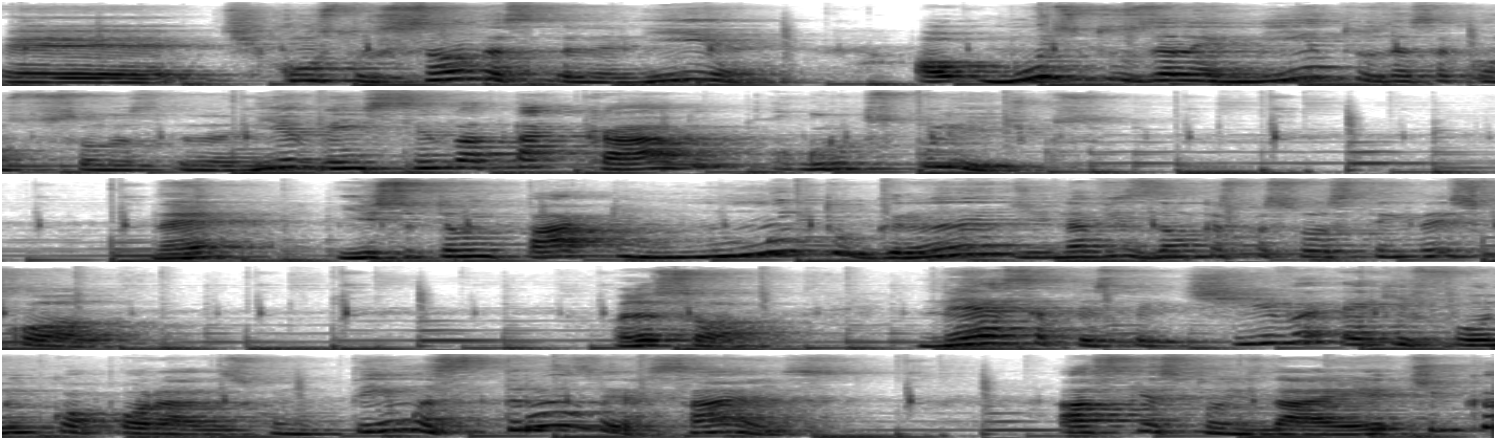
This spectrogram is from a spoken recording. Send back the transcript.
é, de construção da cidadania, muitos dos elementos dessa construção da cidadania vêm sendo atacados por grupos políticos. Né? E isso tem um impacto muito grande na visão que as pessoas têm da escola. Olha só, Nessa perspectiva é que foram incorporadas como temas transversais as questões da ética,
